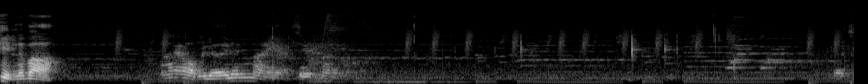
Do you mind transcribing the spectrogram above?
ผิดหรือเปล่า ไม่ออกไปเลยเล่นใหม่อะเซฟใหม่เดี๋ยวเซ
